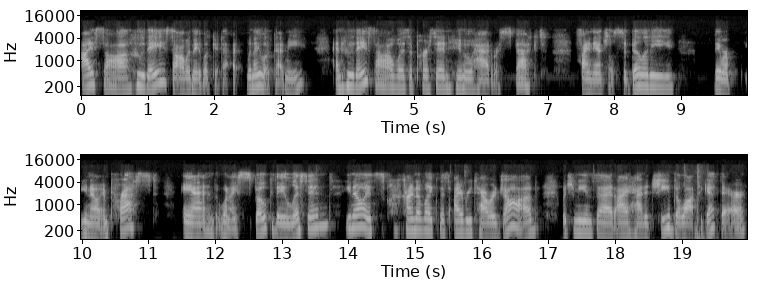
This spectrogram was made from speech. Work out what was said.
I saw who they saw when they looked at when they looked at me, and who they saw was a person who had respect, financial stability. They were, you know, impressed and when I spoke, they listened. You know, it's kind of like this ivory tower job, which means that I had achieved a lot to get there.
